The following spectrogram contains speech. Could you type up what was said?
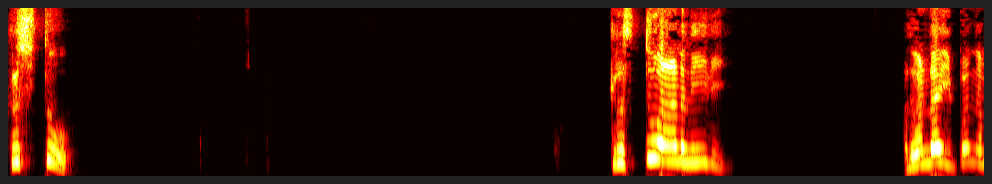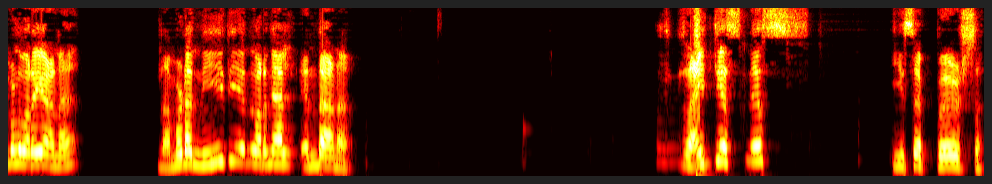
ക്രിസ്തു. ക്രിസ്തുവാണ് നീതി. അതുകൊണ്ട് ഇപ്പം നമ്മൾ പറയാണ് നമ്മുടെ നീതി എന്ന് പറഞ്ഞാൽ എന്താണ്? റൈറ്റിയസ്നെസ് ഈസ് എ പേഴ്സൺ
